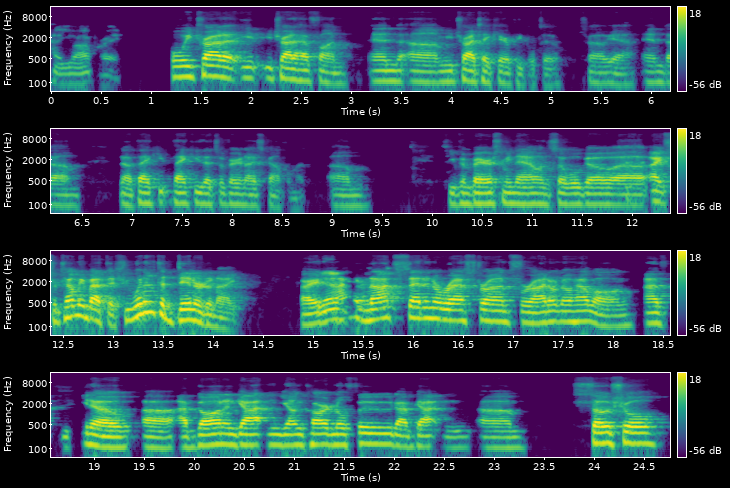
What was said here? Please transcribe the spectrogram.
how you operate. Well, we try to you, you try to have fun, and um, you try to take care of people too. So yeah, and um, no, thank you, thank you. That's a very nice compliment. Um, so you've embarrassed me now, and so we'll go. Uh, all right. So tell me about this. You went out to dinner tonight. All right. Yeah. I have not sat in a restaurant for I don't know how long. I've, you know, uh, I've gone and gotten Young Cardinal food. I've gotten um, Social.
